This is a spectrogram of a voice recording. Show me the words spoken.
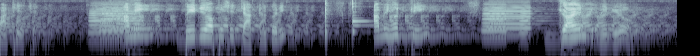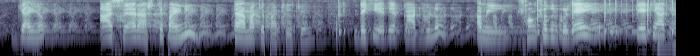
পাঠিয়েছেন আমি বিডিও অফিসে চাকরি করি। আমি হচ্ছি জয়েন্ট ভিডিও। যাই হোক, আজ স্যার আসতে পারেনি, তাই আমাকে পাঠিয়েছে। দেখি এদের কার্ডগুলো আমি সংশোধন করে দেই। কে কে আছে?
